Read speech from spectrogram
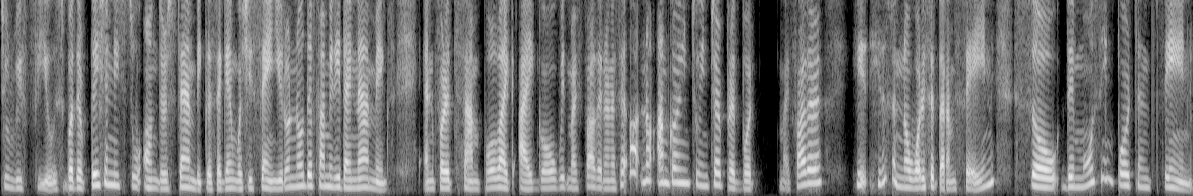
to refuse, but the patient needs to understand because again, what she's saying, you don't know the family dynamics. And for example, like I go with my father and I say, oh no, I'm going to interpret, but my father, he, he doesn't know what is it that I'm saying. So the most important thing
